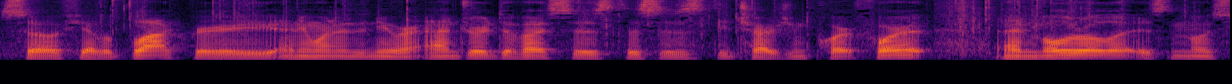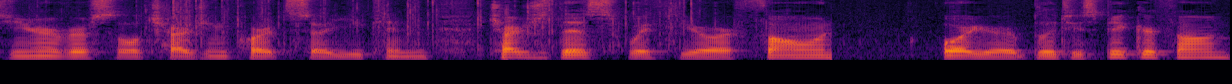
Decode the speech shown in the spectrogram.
so if you have a BlackBerry, any one of the newer Android devices, this is the charging port for it. And Motorola is the most universal charging port, so you can charge this with your phone or your Bluetooth speakerphone.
